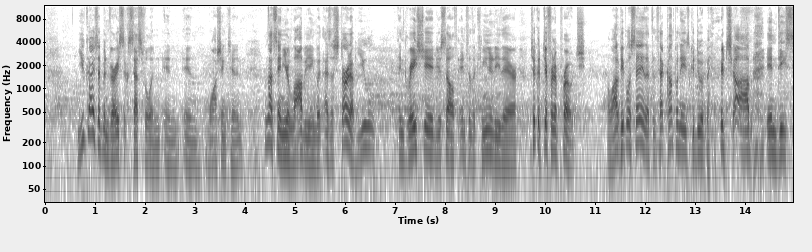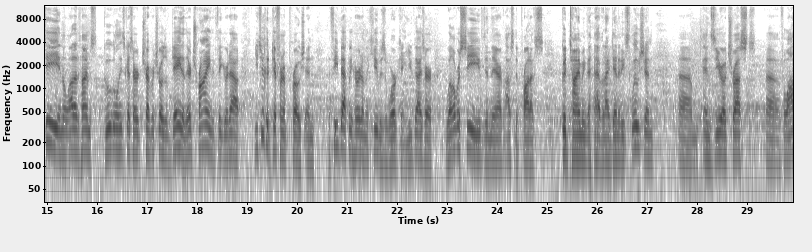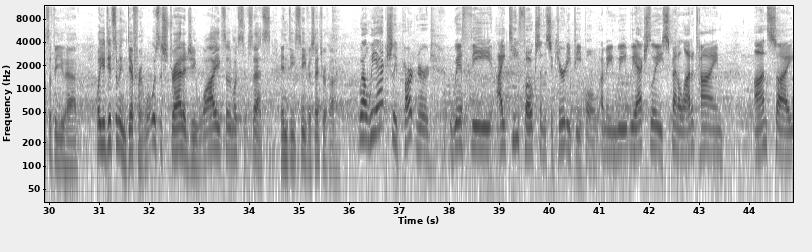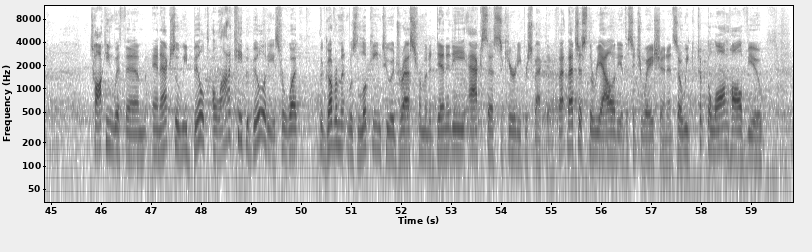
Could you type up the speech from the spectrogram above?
You guys have been very successful in, in, in Washington. I'm not saying you're lobbying, but as a startup, you ingratiated yourself into the community there, took a different approach. A lot of people are saying that the tech companies could do a better job in DC, and a lot of times Google and these guys are troves of data, they're trying to figure it out. You took a different approach, and the feedback we heard on theCUBE is working. You guys are well received in there, obviously the product's good timing to have an identity solution, um, and zero trust uh, philosophy you have, but you did something different. What was the strategy? Why so much success in DC for Centrify? Well, we actually partnered with the IT folks and the security people. I mean, we, we actually spent a lot of time on site talking with them, and actually we built a lot of capabilities for what the government was looking to address from an identity, access, security perspective. That, that's just the reality of the situation. And so we took the long haul view.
